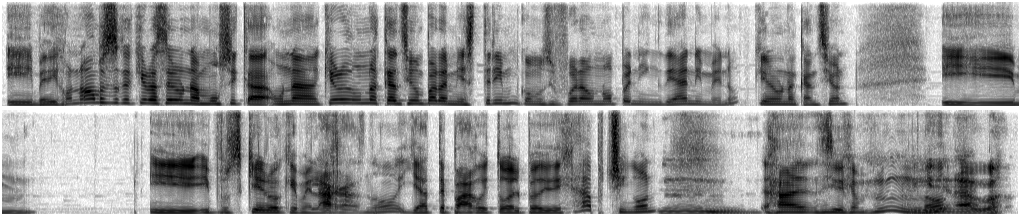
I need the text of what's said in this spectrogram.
Y me dijo, no, pues es que quiero hacer una música, una, quiero una canción para mi stream, como si fuera un opening de anime, ¿no? Quiero una canción. Y, y, pues quiero que me la hagas, ¿no? Y ya te pago y todo el pedo. Y dije, ah, pues chingón. Mm. Ajá, y dije, mmm, ¿no?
